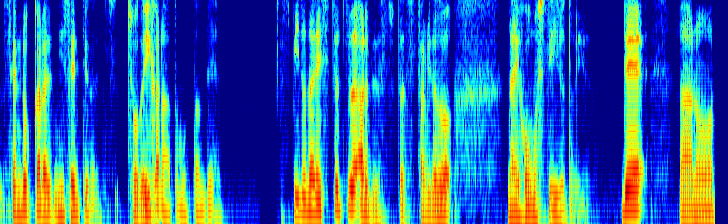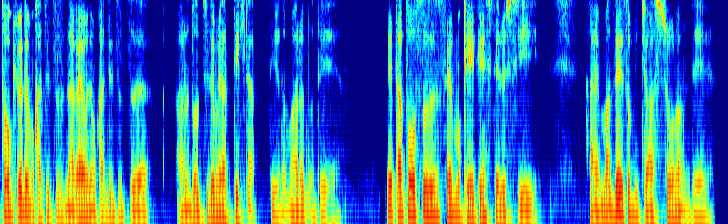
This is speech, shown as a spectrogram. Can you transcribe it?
16から2000っていうのはちょうどいいかなと思ったんで、スピード慣れしつつ、ある程度スタスタミナの内包もしているという。で、あの、東京でも勝ちつつ、長山でも勝ちつつ、あの、どっちでもやってきたっていうのもあるので、で、多頭数戦も経験してるし、はい、まあ、前走も一応圧勝なんで、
